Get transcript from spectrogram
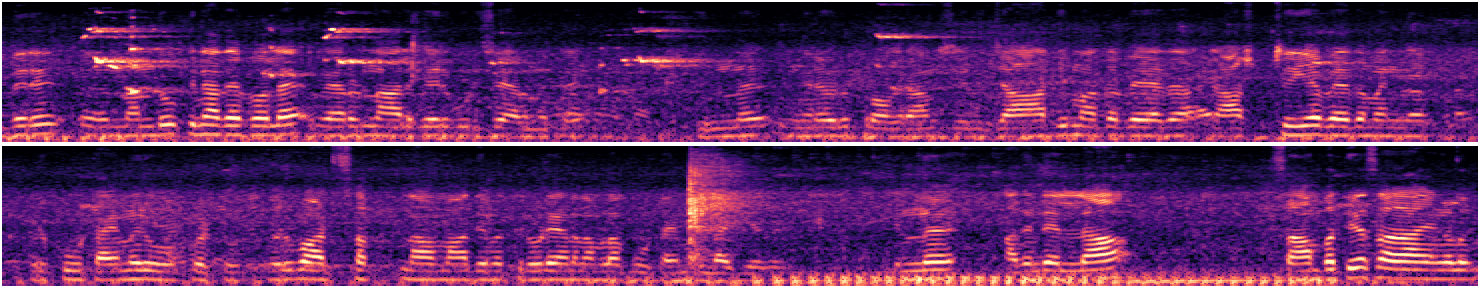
ഇവർ നന്ദൂപ്പിനെ അതേപോലെ വേറൊരു നാല് പേര് കൂടി ചേർന്നിട്ട് ഇന്ന് ഇങ്ങനെ ഒരു പ്രോഗ്രാം ചെയ്തു. ജാതി മതഭേദ രാഷ്ട്രീയ ഭേദമെന്ന് ഒരു കൂട്ടായ്മ രൂപപ്പെട്ടു. ഒരു വാട്സപ്പ് മാധ്യമത്തിലൂടെയാണ് നമ്മൾ ആ കൂട്ടായ്മ ഉണ്ടാക്കിയത്. ഇന്ന് അതിന്റെ എല്ലാ സാമ്പത്തിക സഹായങ്ങളും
